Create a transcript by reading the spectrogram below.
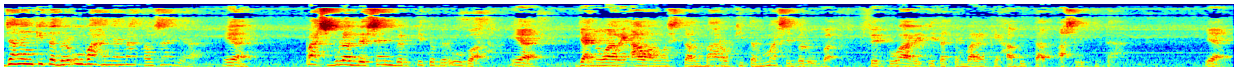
Jangan kita berubah hanya Natal saja. Ya, pas bulan Desember kita berubah. Ya, Januari awal masih tahun baru kita masih berubah. Februari kita kembali ke habitat asli kita. Ya,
